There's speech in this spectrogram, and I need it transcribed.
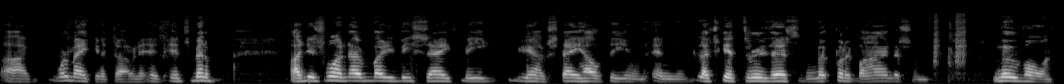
uh, we're making it though, and it, has been. A, I just want everybody to be safe, be you know, stay healthy, and and let's get through this and put it behind us and move on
